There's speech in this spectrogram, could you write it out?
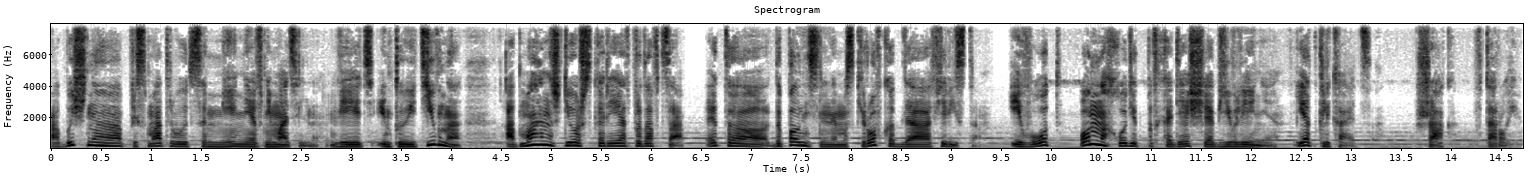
обычно присматриваются менее внимательно, ведь интуитивно обман ждешь скорее от продавца. Это дополнительная маскировка для афериста. И вот он находит подходящее объявление и откликается. Шаг второй.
